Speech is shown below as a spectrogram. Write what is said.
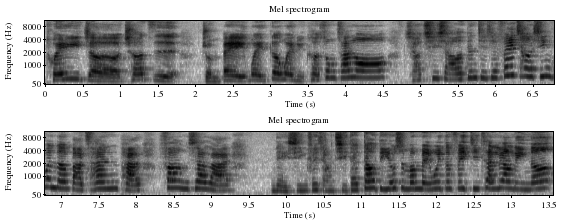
推着车子，准备为各位旅客送餐喽。小七、小鹅跟姐姐非常兴奋的把餐盘放下来。内心非常期待，到底有什么美味的飞机餐料理呢？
